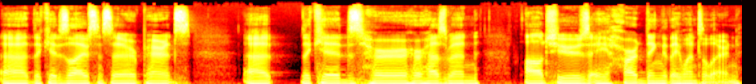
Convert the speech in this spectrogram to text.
uh, the kids' lives, since they're parents, uh, the kids, her, her husband, all choose a hard thing that they want to learn,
